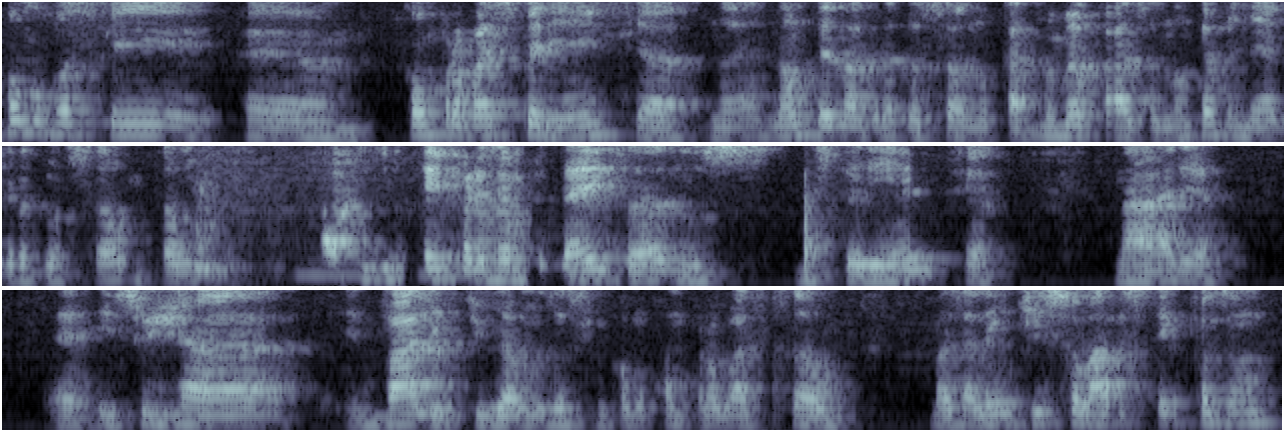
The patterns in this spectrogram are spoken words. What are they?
como você é, comprovar a experiência, né, não tendo a graduação, no, no meu caso, eu não terminei a graduação, então, fato de ter, por exemplo, 10 anos de experiência na área, é, isso já vale, digamos assim, como comprovação. Mas além disso, lá você tem que fazer um,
